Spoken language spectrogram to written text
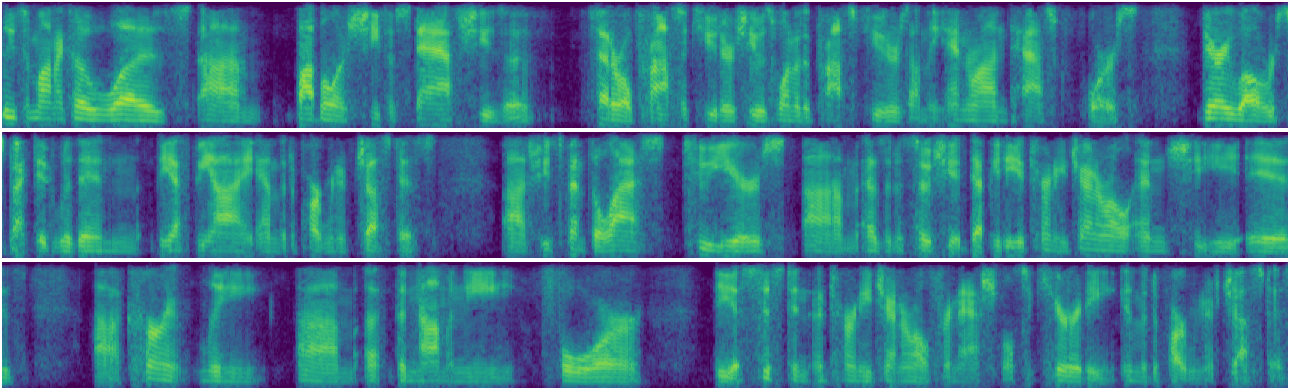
Lisa Monaco was um, Bob Mueller's chief of staff. She's a federal prosecutor. She was one of the prosecutors on the Enron task force, very well respected within the FBI and the Department of Justice. Uh, she spent the last two years um, as an associate deputy attorney general, and she is uh, currently um, uh, the nominee for the assistant attorney general for national security in the Department of Justice.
